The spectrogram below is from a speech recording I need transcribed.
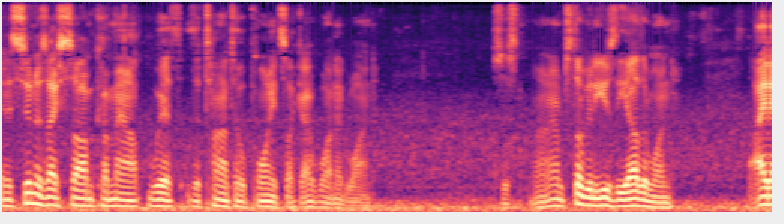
And as soon as I saw them come out with the Tanto points, like I wanted one. It's just, I'm still going to use the other one. I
